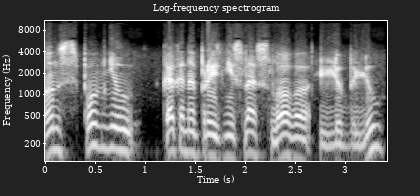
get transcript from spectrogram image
Он вспомнил, как она произнесла слово «люблю»,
